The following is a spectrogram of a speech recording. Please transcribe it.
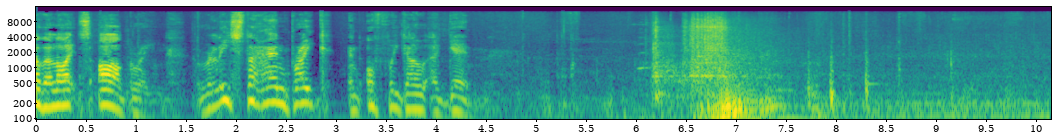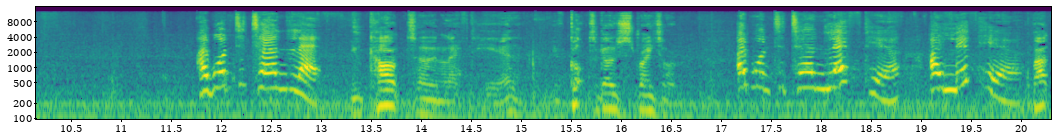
Now the lights are green. Release the handbrake and off we go again. I want to turn left. You can't turn left here. You've got to go straight on. I want to turn left here. I live here. But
